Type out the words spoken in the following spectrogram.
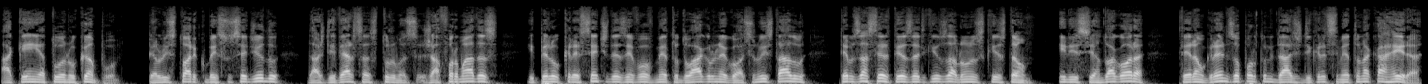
a quem atua no campo, pelo histórico bem-sucedido das diversas turmas já formadas e pelo crescente desenvolvimento do agronegócio no Estado, temos a certeza de que os alunos que estão iniciando agora terão grandes oportunidades de crescimento na carreira,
